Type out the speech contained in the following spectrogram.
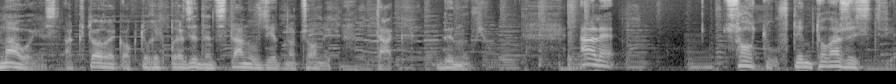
mało jest aktorek, o których prezydent Stanów Zjednoczonych tak by mówił. Ale co tu w tym towarzystwie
